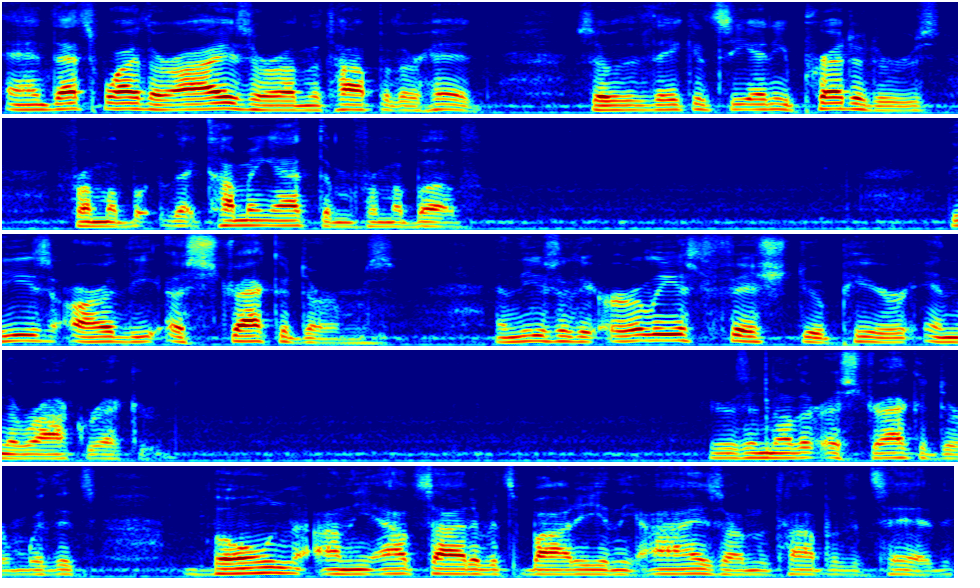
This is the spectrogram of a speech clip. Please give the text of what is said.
And that's why their eyes are on the top of their head, so that they can see any predators from ab- that coming at them from above. These are the ostracoderms, and these are the earliest fish to appear in the rock record. Here's another ostracoderm with its bone on the outside of its body and the eyes on the top of its head.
